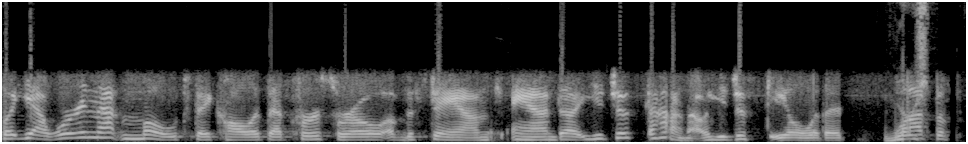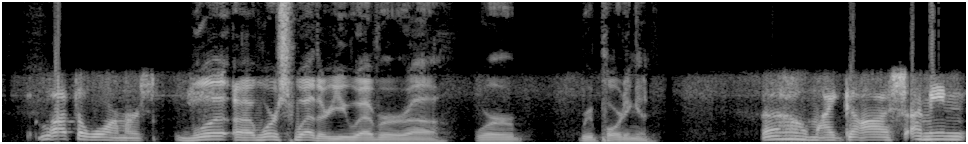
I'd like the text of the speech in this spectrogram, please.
but yeah we're in that moat they call it that first row of the stands and uh, you just i don't know you just deal with it. Worst- lots of lots of warmers. What, uh, worst weather you ever uh, were reporting in? Oh my gosh! I mean,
